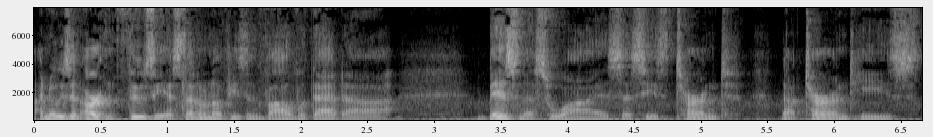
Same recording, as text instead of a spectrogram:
I know he's an art enthusiast. I don't know if he's involved with that uh, business wise, as he's turned, not turned. He's.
